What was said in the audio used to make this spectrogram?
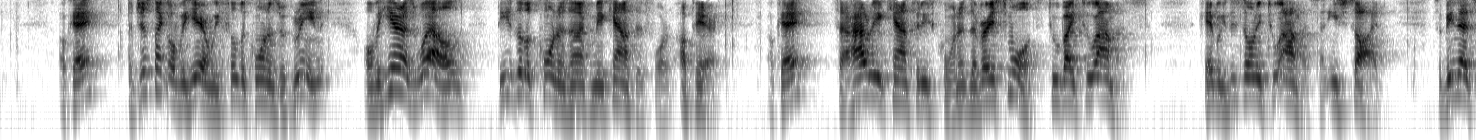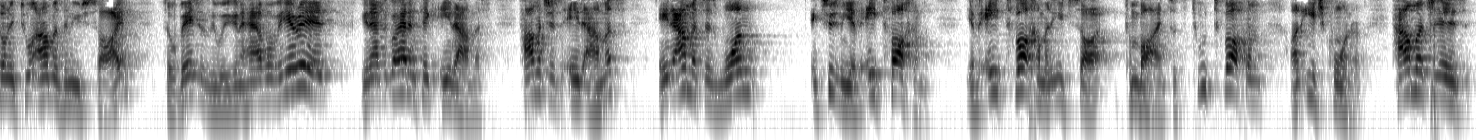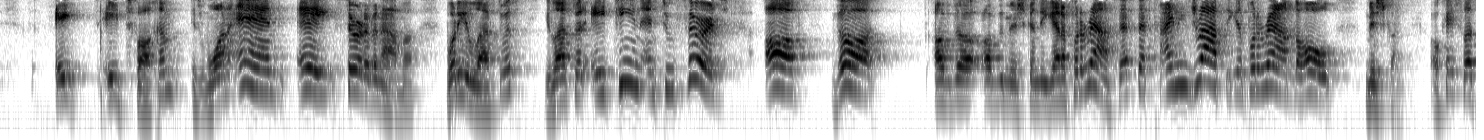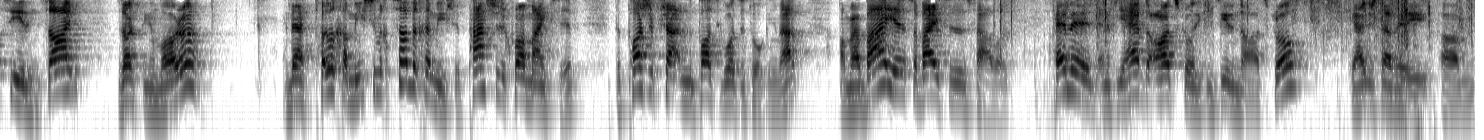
okay? But just like over here we fill the corners with green, over here as well, these little corners are not gonna be accounted for up here. Okay? So how do we account for these corners? They're very small. It's two by two amas. Okay, because this is only two amas on each side. So being that it's only two amas on each side, so basically what you're going to have over here is you're going to have to go ahead and take eight amas. How much is eight amas? Eight amas is one, excuse me, you have eight tfachim. You have eight tfachim on each side combined. So it's two tfachim on each corner. How much is eight, eight tfachim? Is one and a third of an amma. What are you left with? You're left with 18 and two thirds of the of the of the Mishkan that you got to put around. So that's that tiny drop that you got to put around the whole Mishkan. Okay, so let's see it inside. Zak the Gemara. And that's Toil Chamisha Mechtzav Chamisha. Pasha Kra Maiksiv. The Pasha Pshat and the Pasuk, what's it talking about? Amar Abaya, so Abaya says as follows. Hemid, and if you have the ArtScroll, you can see it in the ArtScroll. Okay, I just have a, um,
